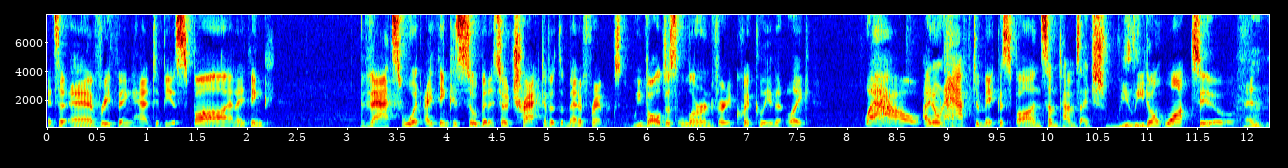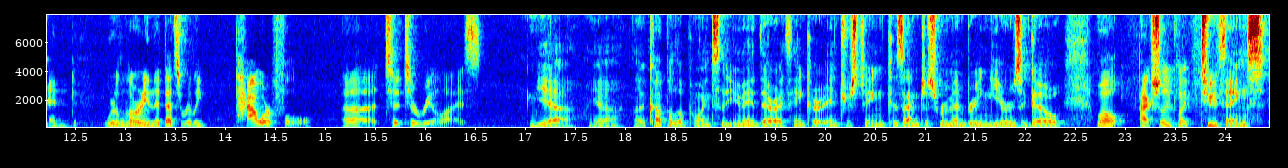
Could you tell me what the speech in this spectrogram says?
And so everything had to be a spa. And i think that's what i think has so been so attractive of the meta frameworks we've all just learned very quickly that like wow i don't have to make a spa and sometimes i just really don't want to and and we're learning that that's really powerful uh, to to realize yeah, yeah. A couple of points that you made there I think are interesting because I'm just remembering years ago. Well, actually, like two things.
